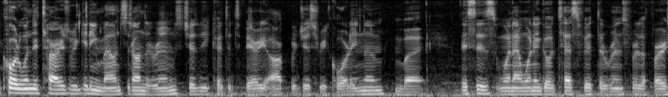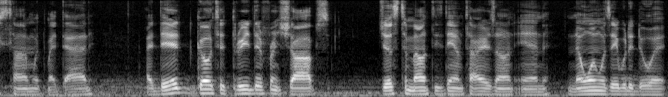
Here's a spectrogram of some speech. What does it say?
Record when the tires were getting mounted on the rims just because it's very awkward just recording them. But this is when I want to go test fit the rims for the first time with my dad. I did go to three different shops just to mount these damn tires on and no one was able to do it.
